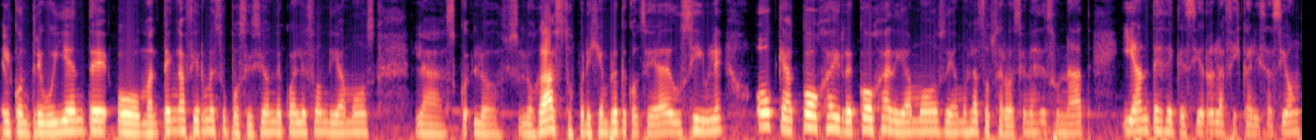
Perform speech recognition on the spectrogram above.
el contribuyente o mantenga firme su posición de cuáles son, digamos, las, los, los, gastos, por ejemplo, que considera deducible, o que acoja y recoja, digamos, digamos, las observaciones de SUNAT y antes de que cierre la fiscalización,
